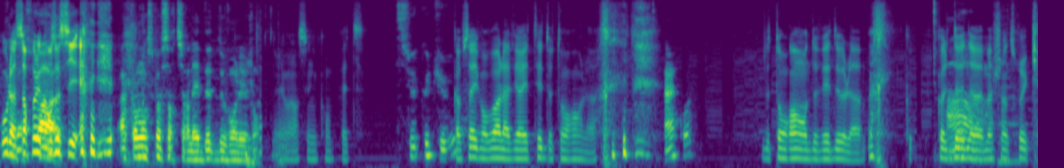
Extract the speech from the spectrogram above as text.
Oula, sors pas les gros dossiers. Ah, commence pas à sortir les dettes devant les gens. Et voilà, c'est une compète. Ce que tu veux. Comme ça, ils vont voir la vérité de ton rang là. Hein, quoi? De ton rang en 2v2 là. Golden Ah. euh, machin truc.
